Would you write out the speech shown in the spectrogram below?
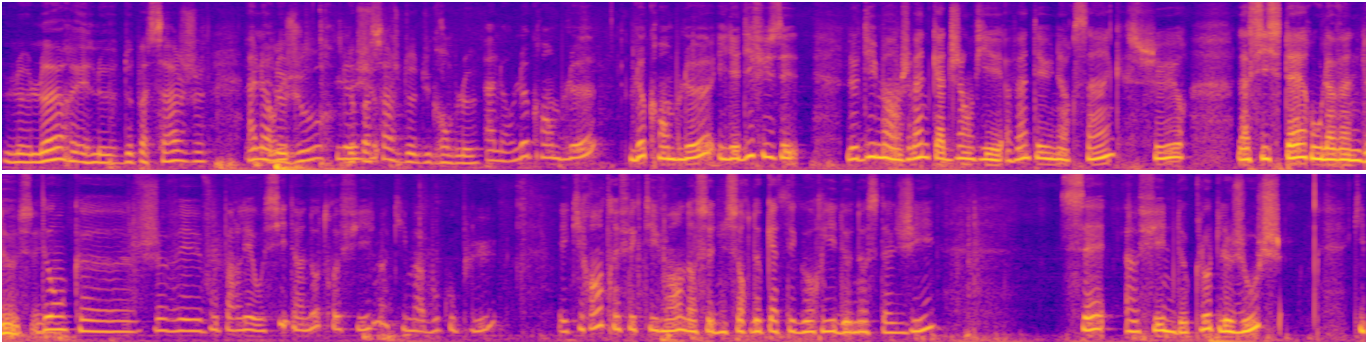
l'heure et le de passage, Alors, le jour, le, passage du Grand Bleu. Alors le Grand Bleu, le Grand Bleu, il est diffusé le dimanche 24 janvier à 21h05 sur la Cister ou la 22. Donc euh, je vais vous parler aussi d'un autre film qui m'a beaucoup plu et qui rentre effectivement dans une sorte de catégorie de nostalgie. C'est un film de Claude Lejouche qui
